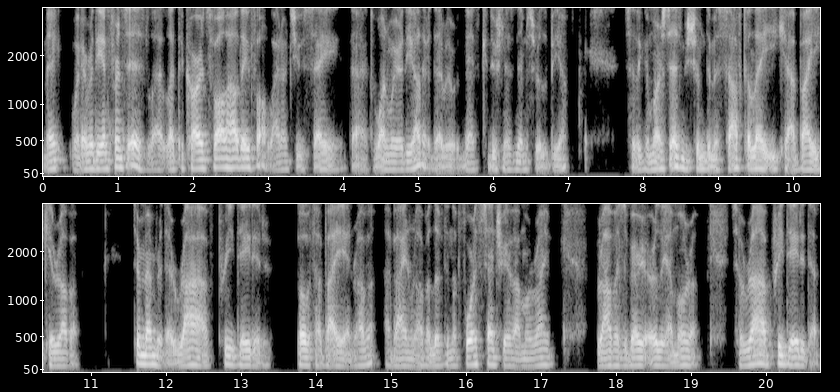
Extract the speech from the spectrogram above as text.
Make whatever the inference is. Let, let the cards fall how they fall. Why don't you say that one way or the other that that kedushin is nimsur lebia? So the Gemara says mishum de mesafka le ike abaye ike Rava. To remember that Rav predated both Abaye and Rava. Abaye and Rava lived in the fourth century of Amoraim. Rava is a very early Amora. So Rav predated them.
